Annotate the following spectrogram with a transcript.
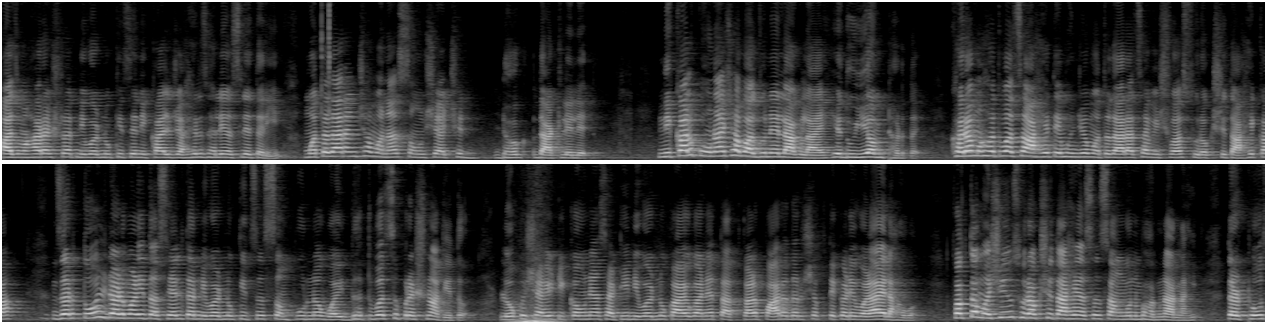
आज महाराष्ट्रात निवडणुकीचे निकाल जाहीर झाले असले तरी मतदारांच्या मनात संशयाचे ढग दाटलेले आहेत. निकाल कोणाच्या बाजूने लागलाय हे दुय्यम ठरतंय. खरं महत्वाचं आहे ते म्हणजे मतदाराचा विश्वास सुरक्षित आहे का? जर तोच डळमळीत असेल तर निवडणुकीचं संपूर्ण वैधत्वच प्रश्नात येतं. लोकशाही टिकवण्यासाठी निवडणूक आयोगाने तात्काळ पारदर्शकतेकडे वळायला हवं. फक्त मशीन सुरक्षित आहे असं सांगून भागणार नाही. तर ठोस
